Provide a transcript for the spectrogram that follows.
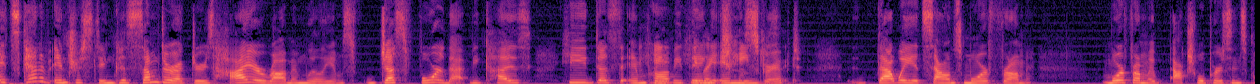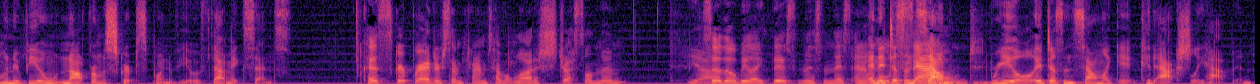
It's kind of interesting because some directors hire Robin Williams just for that because he does the improv thing he, like, in the script. It. That way, it sounds more from more from an actual person's point of view, not from a script's point of view, if that makes sense. Because scriptwriters sometimes have a lot of stress on them. Yeah. So they'll be like this and this and this, and it, and it doesn't sound... sound real. It doesn't sound like it could actually happen.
